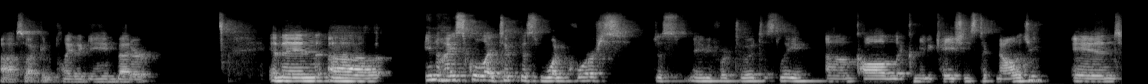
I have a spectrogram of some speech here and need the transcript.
uh, so I can play the game better. And then uh, in high school, I took this one course, just maybe fortuitously, um, called like communications technology. And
